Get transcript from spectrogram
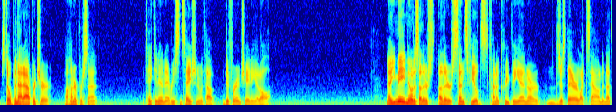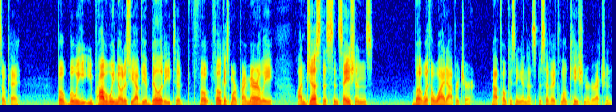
Just open that aperture 100%, taking in every sensation without differentiating at all. Now you may notice other other sense fields kind of creeping in or just there like sound, and that's okay. But but we you probably notice you have the ability to fo- focus more primarily on just the sensations, but with a wide aperture, not focusing in a specific location or direction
